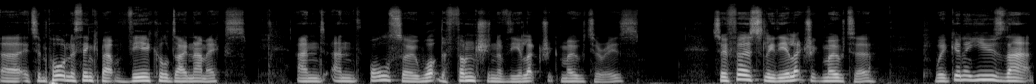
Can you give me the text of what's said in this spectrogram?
uh, it's important to think about vehicle dynamics and, and also what the function of the electric motor is. So, firstly, the electric motor we're going to use that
